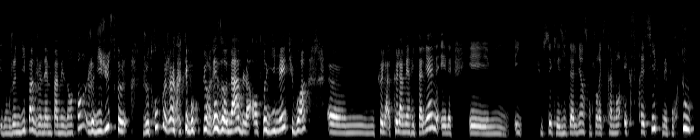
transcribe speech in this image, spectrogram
Et donc, je ne dis pas que je n'aime pas mes enfants, je dis juste que je trouve que j'ai un côté beaucoup plus raisonnable, entre guillemets, tu vois, euh, que, la, que la mère italienne. Et, et tu sais que les Italiens sont toujours extrêmement expressifs, mais pour tout,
